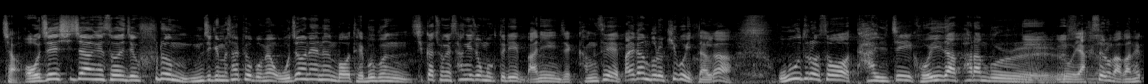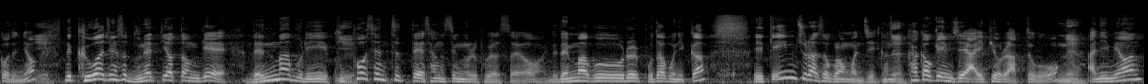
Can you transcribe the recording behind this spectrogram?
자, 어제 시장에서 이제 흐름 움직임을 살펴보면 오전에는 뭐 대부분 시가총액 상위 종목들이 많이 이제 강세에 빨간불을 켜고 있다가 오후 들어서 다 일제히 거의 다 네, 파란불로 그렇습니다. 약세로 마감했거든요. 예. 근데 그 와중에서 눈에 띄었던 게 넷마블이 예. 9%대 상승 을 보였어요. 근데 넷마블을 보다 보니까 이 게임주라서 그런 건지 카- 네. 카카오 게임즈의 IPO를 앞두고 네. 아니면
